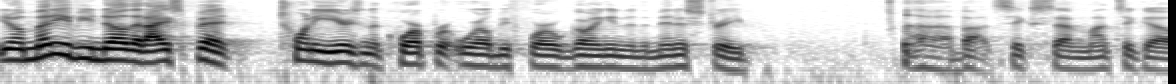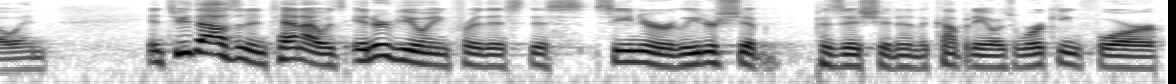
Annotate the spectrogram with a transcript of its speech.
You know, many of you know that I spent 20 years in the corporate world before going into the ministry uh, about six, seven months ago. And in 2010, I was interviewing for this, this senior leadership position in the company I was working for.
